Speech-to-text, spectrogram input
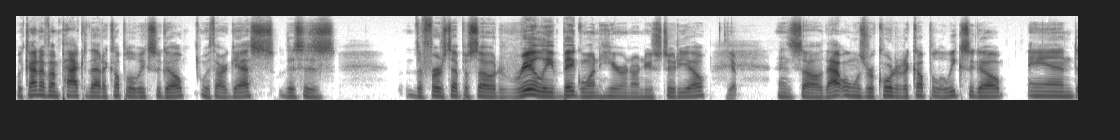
We kind of unpacked that a couple of weeks ago with our guests. This is the first episode, really big one here in our new studio. Yep. And so that one was recorded a couple of weeks ago, and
